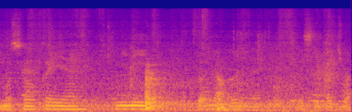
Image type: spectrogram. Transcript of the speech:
Một số cây uh, mini cỡ nhỏ hơn này cây xì cây chuột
